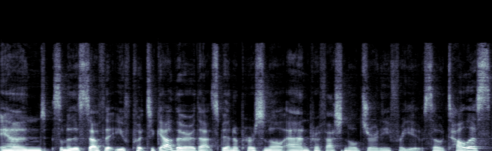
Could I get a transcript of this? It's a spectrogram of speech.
and some of the stuff that you've put together that's been a personal and professional journey for you. So tell us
